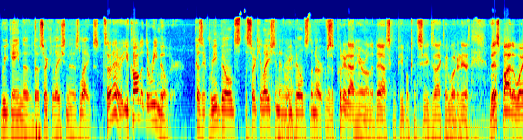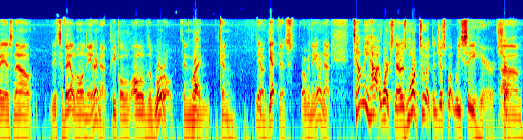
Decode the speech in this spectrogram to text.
regain the, the circulation in his legs. So anyway, you call it the rebuilder. Because it rebuilds the circulation and rebuilds the I'm going nerves. to put it out here on the desk and people can see exactly what it is. This, by the way, is now, it's available on the internet. People all over the world can, Right. can you know, get this over the internet. Tell me how it works. Now, there's more to it than just what we see here. Um, Sure.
